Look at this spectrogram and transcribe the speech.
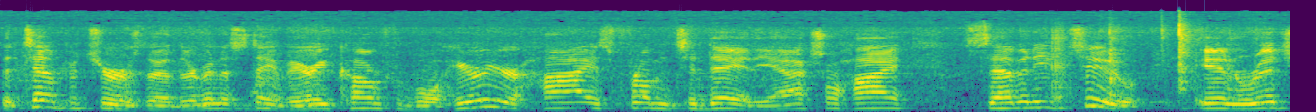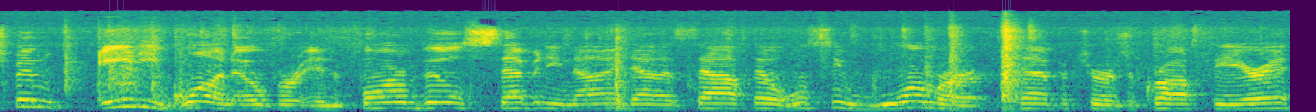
The temperatures, though, they're going to stay very comfortable. Here are your highs from today. The actual high, 72 in Richmond, 81 over in Farmville, 79 down in South Hill. We'll see warmer temperatures across the area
